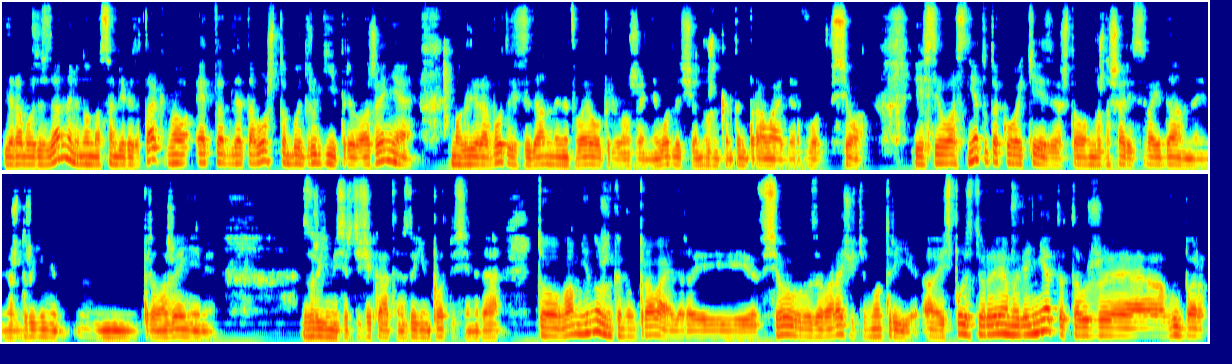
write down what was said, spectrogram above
для работы с данными, но на самом деле это так, но это для того, чтобы другие приложения могли работать с данными твоего приложения. Вот для чего нужен контент-провайдер. Вот, все. Если у вас нету такого кейса, что вам нужно шарить свои данные между другими приложениями, с другими сертификатами, с другими подписями, да, то вам не нужен контент-провайдер, и все заворачивайте внутри. А использовать ORM или нет, это уже выбор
